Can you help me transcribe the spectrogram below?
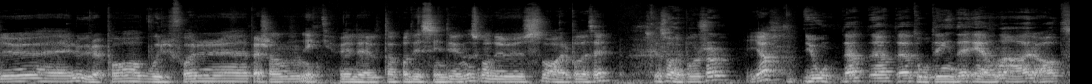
du eh, lurer på hvorfor eh, Persan ikke vil delta på disse intervjuene, så kan du svare på det selv. Skal jeg svare på det sjøl? Ja. Jo, det, er, det er to ting. Det ene er at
